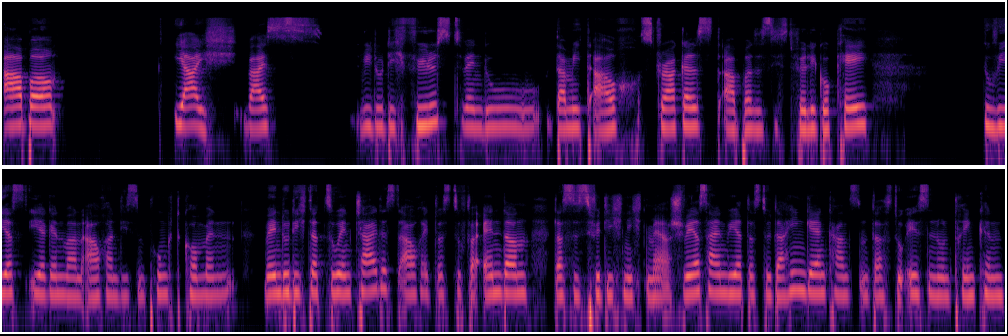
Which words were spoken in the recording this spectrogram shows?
aber ja, ich weiß wie du dich fühlst, wenn du damit auch strugglest, aber das ist völlig okay. Du wirst irgendwann auch an diesen Punkt kommen, wenn du dich dazu entscheidest, auch etwas zu verändern, dass es für dich nicht mehr schwer sein wird, dass du da hingehen kannst und dass du essen und trinken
